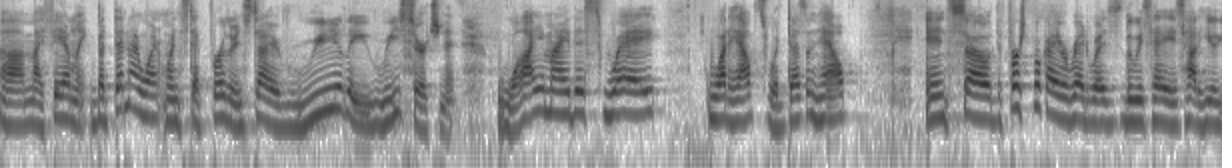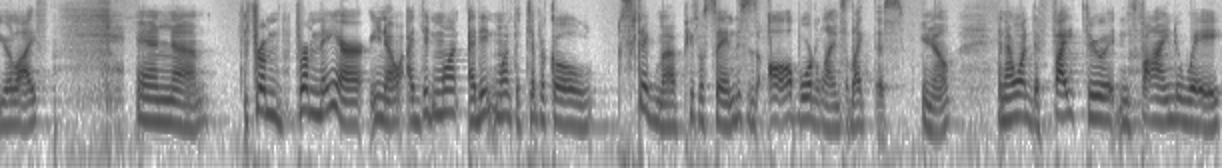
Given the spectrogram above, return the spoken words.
uh, my family. But then I went one step further and started really researching it. Why am I this way? What helps? What doesn't help? And so the first book I ever read was Louise Hay's How to Heal Your Life. And um, from from there, you know, I didn't want I didn't want the typical stigma of people saying this is all borderlines like this, you know. And I wanted to fight through it and find a way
